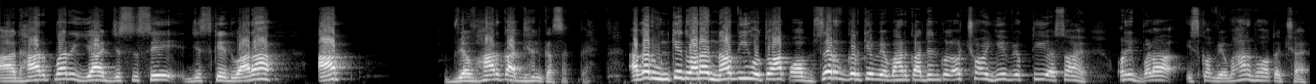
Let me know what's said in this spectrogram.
आधार पर या जिससे, जिसके द्वारा आप व्यवहार का अध्ययन कर सकते हैं। अगर उनके द्वारा ना भी हो तो आप ऑब्ज़र्व करके व्यवहार का अध्ययन करो। अच्छा ये व्यक्ति ऐसा है ये बड़ा, इसका व्यवहार बहुत अच्छा है,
